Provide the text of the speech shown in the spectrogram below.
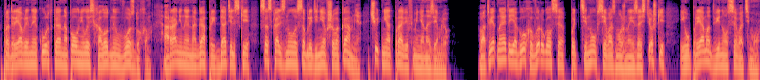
Продырявленная куртка наполнилась холодным воздухом, а раненая нога предательски соскользнула с обледеневшего камня, чуть не отправив меня на землю. В ответ на это я глухо выругался, подтянул все возможные застежки и упрямо двинулся во тьму.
